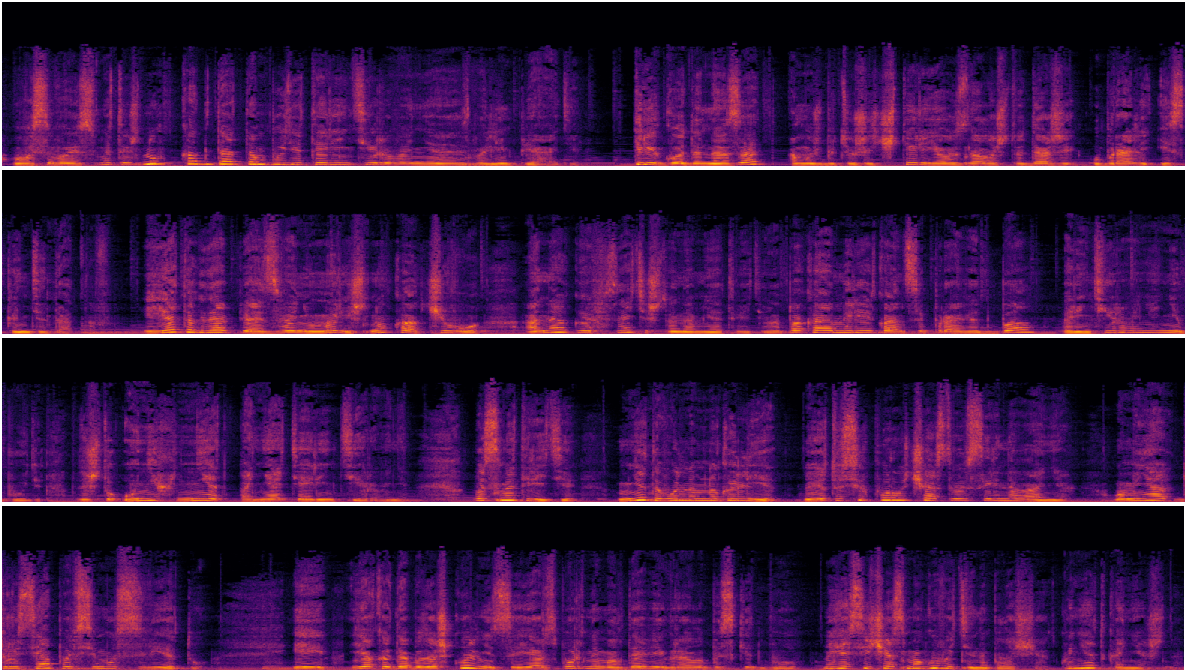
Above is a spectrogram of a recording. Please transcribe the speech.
У своего Смита, ну, когда там будет ориентирование в Олимпиаде? Три года назад, а может быть уже четыре, я узнала, что даже убрали из кандидатов. И я тогда опять звоню, Мариш, ну как, чего? Она говорит, знаете, что она мне ответила? Пока американцы правят бал, ориентирования не будет, потому что у них нет понятия ориентирования. Вот смотрите, мне довольно много лет, но я до сих пор участвую в соревнованиях. У меня друзья по всему свету. И я, когда была школьницей, я в сборной Молдавии играла в баскетбол. Но я сейчас могу выйти на площадку? Нет, конечно.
